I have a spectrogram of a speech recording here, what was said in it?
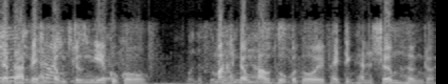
Xem ra về hành động trượng nghĩa của cô Mà hành động báo thù của tôi phải tiến hành sớm hơn rồi.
